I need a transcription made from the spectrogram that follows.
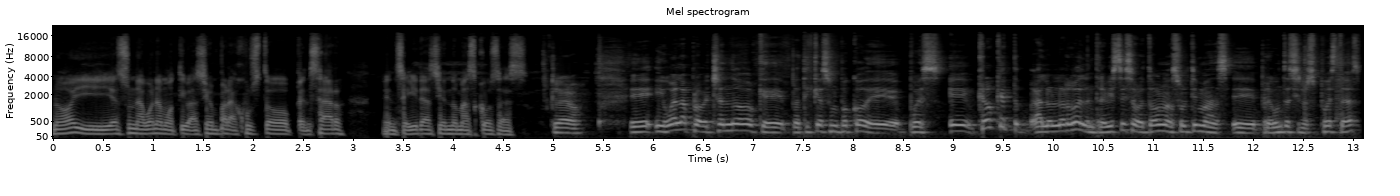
¿no? Y es una buena motivación para justo pensar en seguir haciendo más cosas. Claro. Eh, igual aprovechando que platicas un poco de, pues, eh, creo que a lo largo de la entrevista y sobre todo en las últimas eh, preguntas y respuestas,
